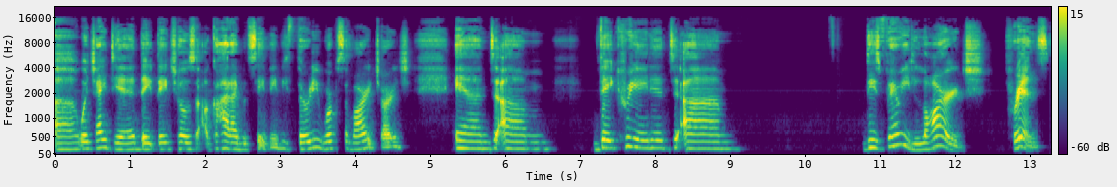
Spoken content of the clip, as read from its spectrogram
uh, which I did. They they chose, oh God, I would say maybe thirty works of art, George, and um, they created um, these very large prints.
